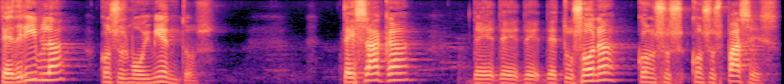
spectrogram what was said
te dribla con sus movimientos, te saca de, tu zona con sus, con sus pases,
